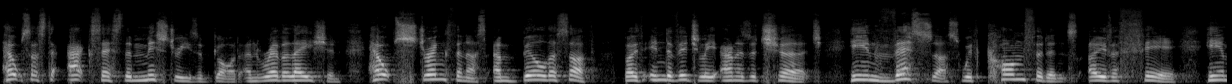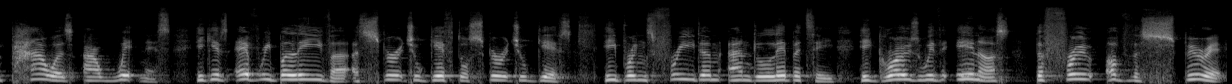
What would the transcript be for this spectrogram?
helps us to access the mysteries of God and revelation, helps strengthen us and build us up, both individually and as a church. He invests us with confidence over fear. He empowers our witness. He gives every believer a spiritual gift or spiritual gifts. He brings freedom and liberty. He grows within us the fruit of the Spirit.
